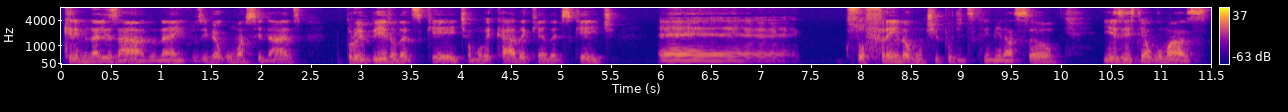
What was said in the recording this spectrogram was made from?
criminalizado, né? Inclusive algumas cidades proibiram andar de skate, a molecada que anda de skate é, sofrendo algum tipo de discriminação. E existem algumas,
